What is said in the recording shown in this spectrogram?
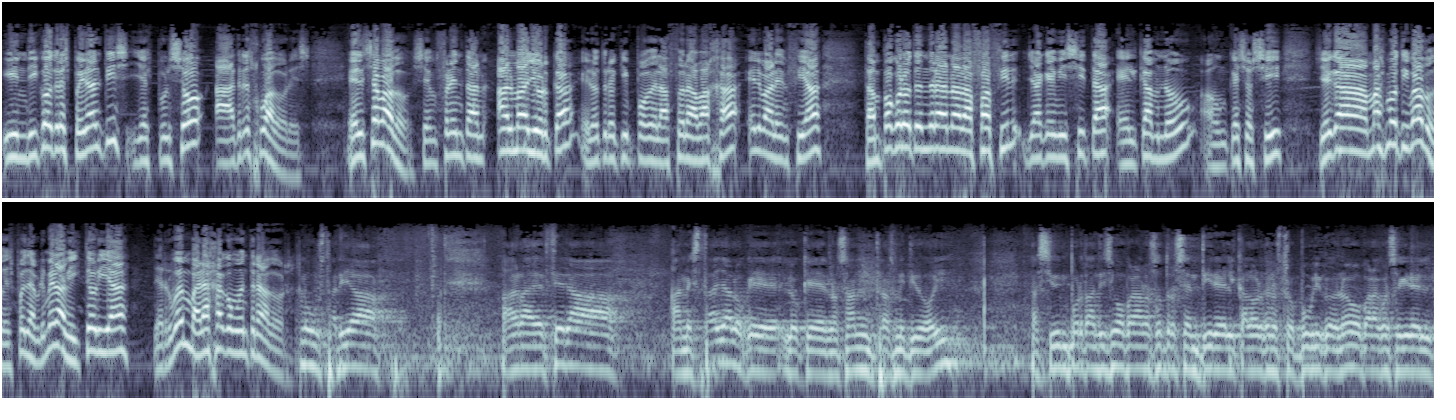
indicó tres penaltis y expulsó a tres jugadores. El sábado se enfrentan al Mallorca, el otro equipo de la zona baja, el Valencia, Tampoco lo tendrá nada fácil, ya que visita el Camp Nou, aunque eso sí, llega más motivado después de la primera victoria de Rubén Baraja como entrenador. Me gustaría agradecer a, Mestalla lo que, lo que nos han transmitido hoy. Ha sido importantísimo para nosotros sentir el calor de nuestro público de nuevo para conseguir el,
